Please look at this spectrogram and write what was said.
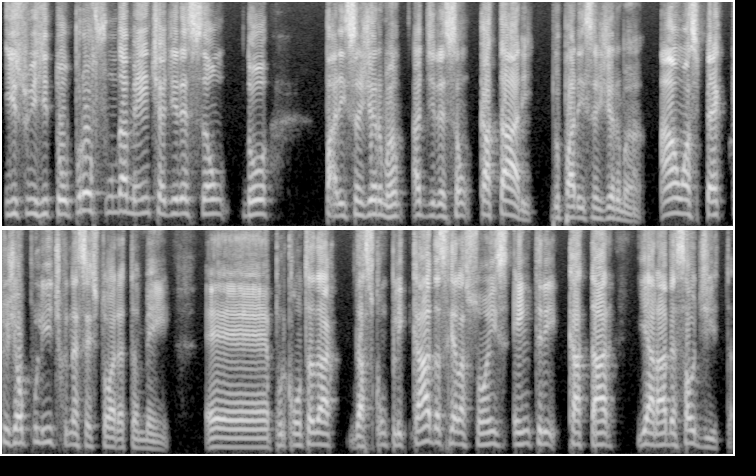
Isso irritou profundamente a direção do Paris Saint-Germain, a direção Qatari do Paris Saint-Germain. Há um aspecto geopolítico nessa história também é, por conta da, das complicadas relações entre Catar e Arábia Saudita.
